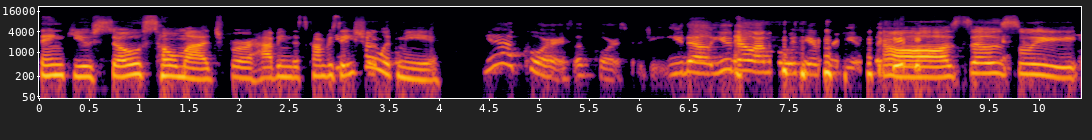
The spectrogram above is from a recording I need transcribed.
thank you so so much for having this conversation with me. Yeah, of course, of course, Virgie. You know, you know, I'm always here for you. oh, so sweet.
